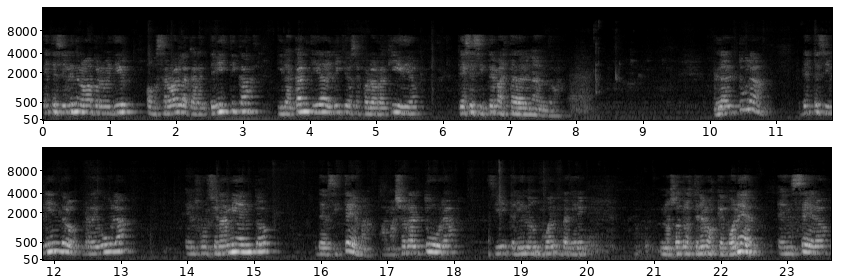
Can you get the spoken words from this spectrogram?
Este cilindro nos va a permitir observar la característica y la cantidad de líquido cefalorraquídeo que ese sistema está drenando. La altura de este cilindro regula el funcionamiento del sistema. A mayor altura, ¿sí? teniendo en cuenta que nosotros tenemos que poner en cero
